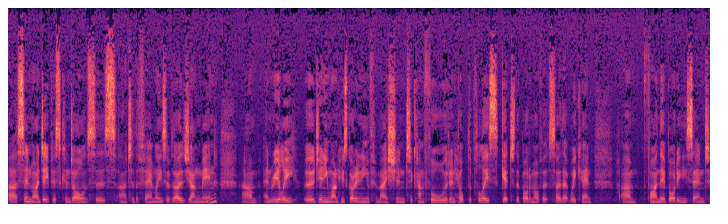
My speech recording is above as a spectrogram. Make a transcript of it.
uh, send my deepest condolences uh, to the families of those young men um, and really urge anyone who's got any information to come forward and help the police get to the bottom of it so that we can um, find their bodies and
